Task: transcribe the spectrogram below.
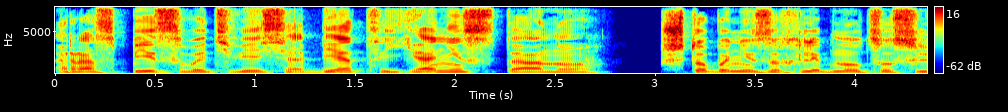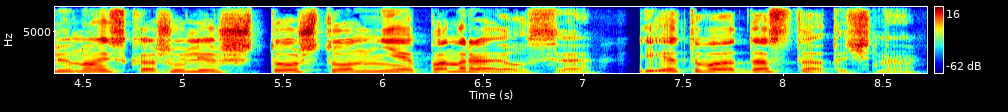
Расписывать весь обед я не стану. Чтобы не захлебнуться слюной, скажу лишь то, что он мне понравился, и этого достаточно.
